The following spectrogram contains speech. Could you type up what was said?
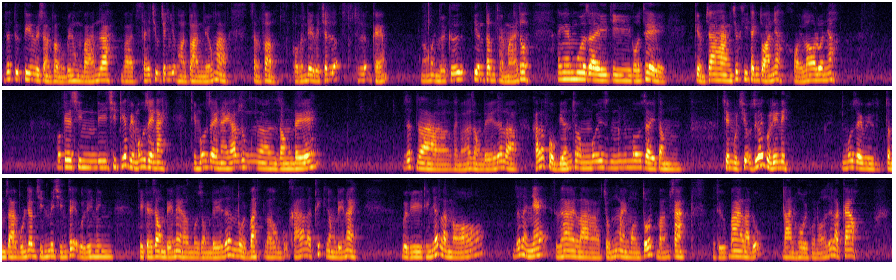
Rất tự tin về sản phẩm của bên Hùng bán ra và sẽ chịu trách nhiệm hoàn toàn nếu mà sản phẩm có vấn đề về chất lượng chất lượng kém. Nó mọi người cứ yên tâm thoải mái thôi. Anh em mua giày thì có thể kiểm tra hàng trước khi thanh toán nha, khỏi lo luôn nhá. Ok, xin đi chi tiết về mẫu giày này. Thì mẫu giày này áp dụng ờ, dòng đế rất là phải nói là dòng đế rất là khá là phổ biến trong mỗi những mẫu giày tầm trên một triệu rưỡi của Liên Ninh. Mẫu giày tầm giá 499 tệ của Liên Ninh. Thì cái dòng đế này là một dòng đế rất là nổi bật và Hùng cũng khá là thích dòng đế này. Bởi vì thứ nhất là nó rất là nhẹ thứ hai là chống mài mòn tốt bám sàn và thứ ba là độ đàn hồi của nó rất là cao.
